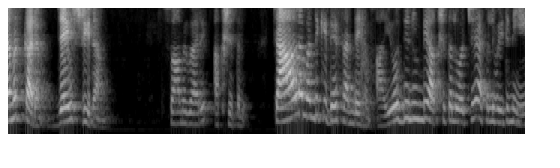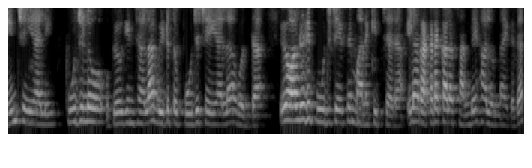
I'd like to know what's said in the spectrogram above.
నమస్కారం. జై శ్రీరామ్. స్వామివారి అక్షతలు. చాలా మందికి ఇదే సందేహం. అయోధ్య నుండి అక్షతలు వచ్చాయి. అసలు వీటిని ఏం చేయాలి? పూజలో ఉపయోగించాలా? వీటితో పూజ చేయాలా? వద్దా? ఇవి ఆల్రెడీ పూజ చేసి మనకిచ్చారా? ఇలా రకరకాల సందేహాలు ఉన్నాయి కదా.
